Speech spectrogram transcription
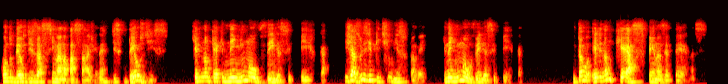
quando Deus diz assim lá na passagem, né? Diz, Deus diz que ele não quer que nenhuma ovelha se perca. E Jesus repetiu isso também, que nenhuma ovelha se perca. Então, ele não quer as penas eternas.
